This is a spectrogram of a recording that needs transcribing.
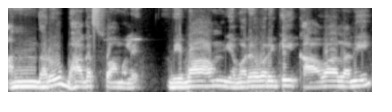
అందరూ భాగస్వాములే. వివాహం ఎవరెవరికి కావాలని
